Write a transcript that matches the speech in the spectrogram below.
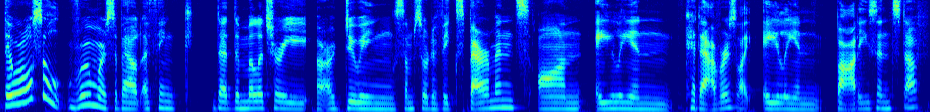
there were also rumors about, I think, that the military are doing some sort of experiments on alien cadavers, like alien bodies and stuff.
